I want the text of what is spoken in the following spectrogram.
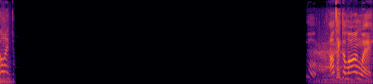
going to... I'll take the long way.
